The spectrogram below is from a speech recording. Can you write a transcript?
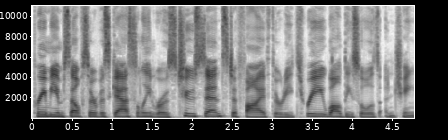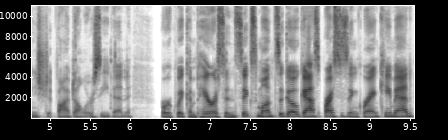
Premium self-service gasoline rose 2 cents to 5.33 while diesel is unchanged at $5 even. For a quick comparison, six months ago, gas prices in Grand Cayman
